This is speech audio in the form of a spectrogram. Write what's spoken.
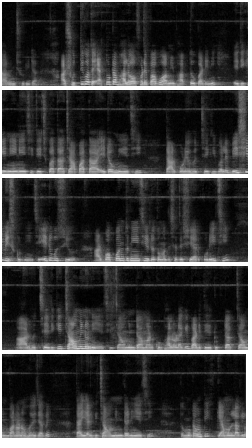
দারুণ ছুরিটা। আর সত্যি কথা, এতটা ভালো অফারে পাবো আমি ভাবতেও পারিনি। এদিকে নিয়ে নিয়েছি তেজপাতা চা পাতা এটাও নিয়েছি। তারপরে হচ্ছে কি বলে, বেশি বিস্কুট নিয়েছি, এটুকু শিওর আর পপকর্ন তো নিয়েছি এটা তোমাদের সাথে শেয়ার করেইছি। আর হচ্ছে এদিকে চাউমিনও নিয়েছি, চাউমিনটা আমার খুব ভালো লাগে, বাড়িতে টুকটাক চাউমিন বানানো হয়ে যাবে, তাই আর কি চাউমিনটা নিয়েছি। তো মোটামুটি কেমন লাগল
